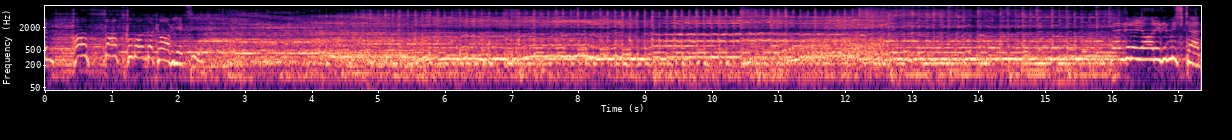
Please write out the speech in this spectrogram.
Pilotlarımızın hassas kumanda kabiliyeti. kendine yar edilmişken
